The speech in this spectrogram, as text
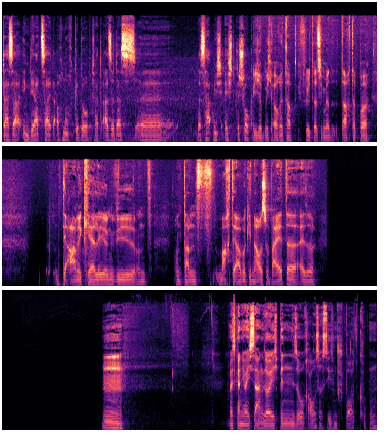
dass er in der Zeit auch noch gedopt hat. Also das, äh, das hat mich echt geschockt. Ich habe mich auch ertappt gefühlt, dass ich mir gedacht habe, boah, der arme Kerl irgendwie und, und dann macht er aber genauso weiter. Also hm. Weiß gar nicht, was ich sagen soll. Ich bin so raus aus diesem Sport gucken.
